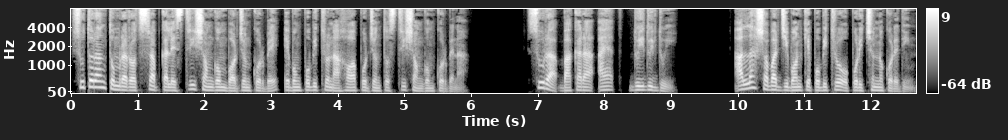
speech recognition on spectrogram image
সুতরাং তোমরা রথস্রাবকালে স্ত্রী সঙ্গম বর্জন করবে এবং পবিত্র না হওয়া পর্যন্ত স্ত্রী সঙ্গম করবে না। সুরা বাকারা, আয়াত দুই দুই দুই। আল্লাহ সবার জীবনকে পবিত্র ও পরিচ্ছন্ন করে দিন।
